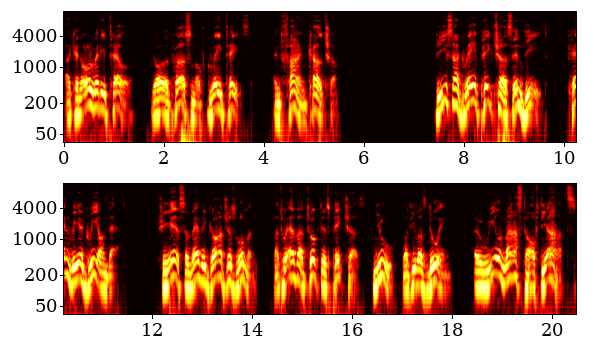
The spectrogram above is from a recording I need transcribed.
I can already tell you're a person of great taste and fine culture. These are great pictures indeed. Can we agree on that? She is a very gorgeous woman, but whoever took these pictures knew what he was doing. A real master of the arts.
